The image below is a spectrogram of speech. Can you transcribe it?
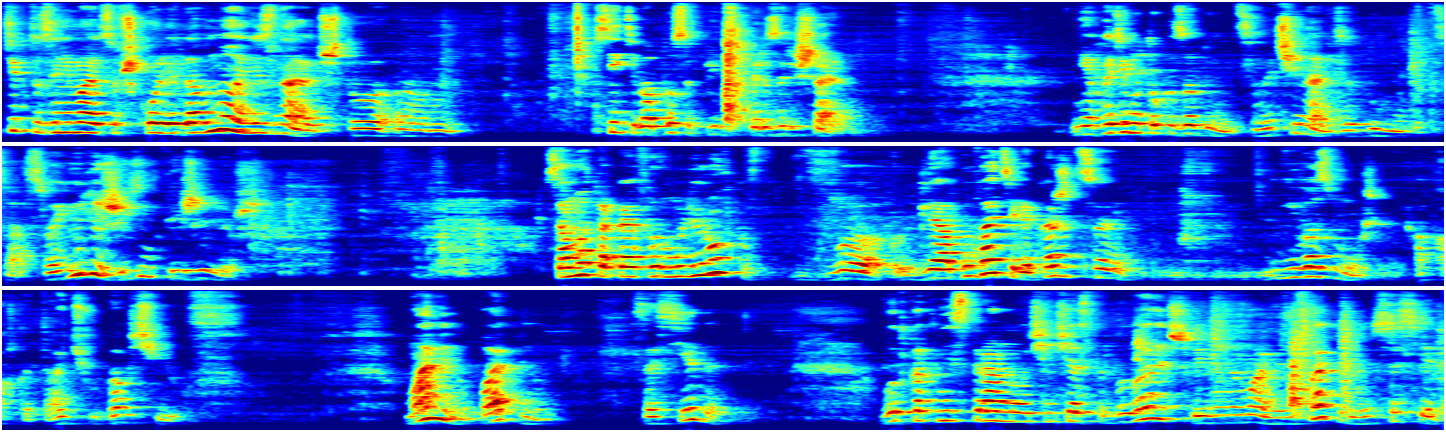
те, кто занимается в школе давно, они знают, что все эти вопросы в принципе разрешаемы. Необходимо только задуматься, начинать задумываться, а свою ли жизнь ты живешь. Сама такая формулировка для обывателя кажется невозможной. А как это? А чью? Как чью? Мамину, папину, соседа? Вот как ни странно, очень часто бывает, что именно мамину, папину и соседа.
